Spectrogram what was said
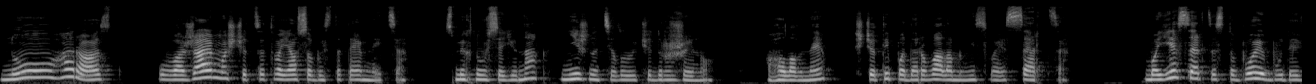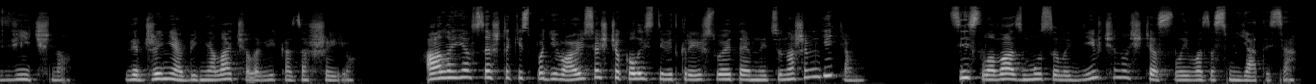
Ну, гаразд, уважаємо, що це твоя особиста таємниця, сміхнувся юнак, ніжно цілуючи дружину. Головне, що ти подарувала мені своє серце. Моє серце з тобою буде вічно. Вірджинія обійняла чоловіка за шию. Але я все ж таки сподіваюся, що колись ти відкриєш свою таємницю нашим дітям. Ці слова змусили дівчину щасливо засміятися.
